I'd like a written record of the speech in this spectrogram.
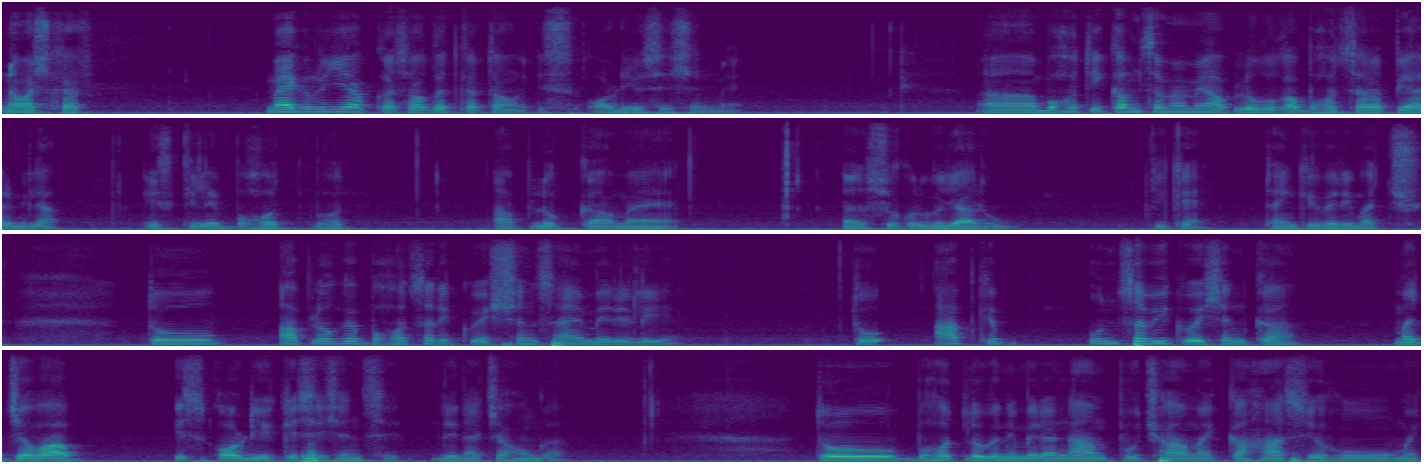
नमस्कार। मैं गुरु जी आपका स्वागत करता हूँ इस ऑडियो सेशन में। आ, बहुत ही कम समय में आप लोगों का बहुत सारा प्यार मिला। इसके लिए बहुत बहुत आप लोग का मैं शुक्रगुजार हूँ। ठीक है? थैंक यू वेरी मच तो आप लोगों के बहुत सारे क्वेश्चंस आए मेरे लिए। तो आपके उन सभी क्वेश्चन का मैं जवाब इस ऑडियो के सेशन से देना चाहूँगा। तो बहुत लोगों ने मेरा नाम पूछा मैं कहाँ से हूँ मैं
